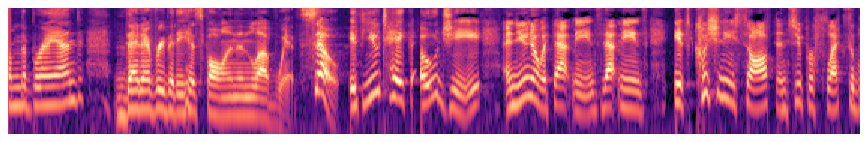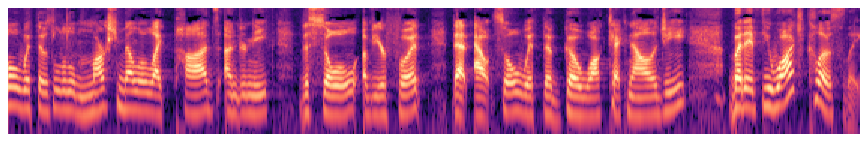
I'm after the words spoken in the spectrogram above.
from the brand that everybody has fallen in love with. So if you take OG, and you know what that means, that means it's cushiony, soft, and super flexible with those little marshmallow-like pods underneath the sole of your foot, that outsole with the Go Walk technology. But if you watch closely,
